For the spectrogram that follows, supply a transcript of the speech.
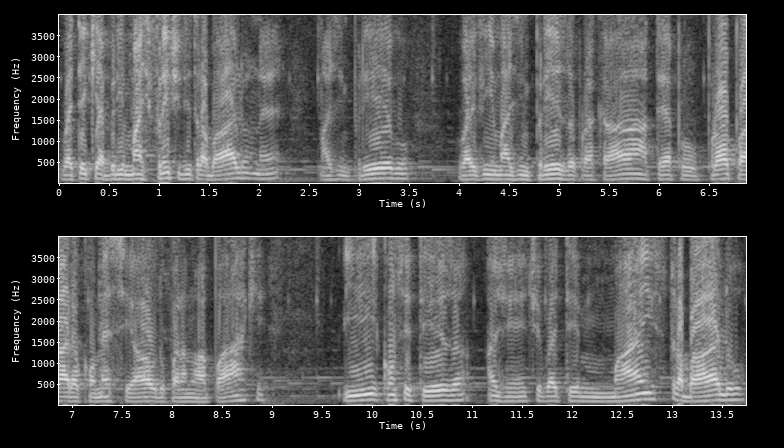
vai ter que abrir mais frente de trabalho, né? mais emprego, vai vir mais empresa para cá, até para a própria área comercial do Paranoá Parque. E com certeza a gente vai ter mais trabalho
